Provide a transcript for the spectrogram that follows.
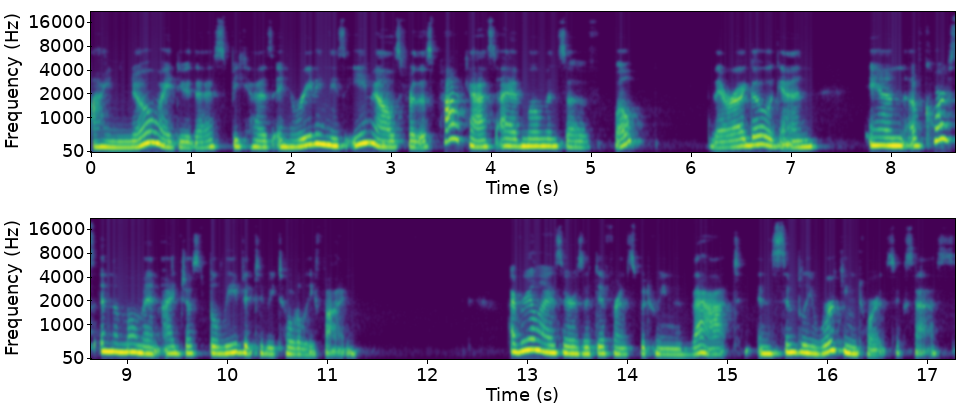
I know I do this because in reading these emails for this podcast, I have moments of, well, there I go again. And of course, in the moment, I just believed it to be totally fine. I realize there is a difference between that and simply working towards success.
